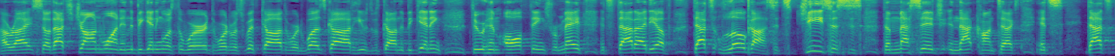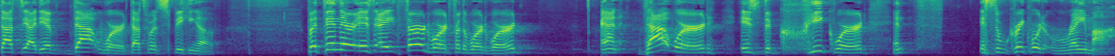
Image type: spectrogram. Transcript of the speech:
all right? So that's John 1. In the beginning was the Word, the Word was with God, the Word was God, He was with God in the beginning. Through Him all things were made. It's that idea of that's logos. It's Jesus is the message in that context. It's that's that's the idea of that word. That's what it's speaking of. But then there is a third word for the word word, and that word is the Greek word, and it's the Greek word rhema.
